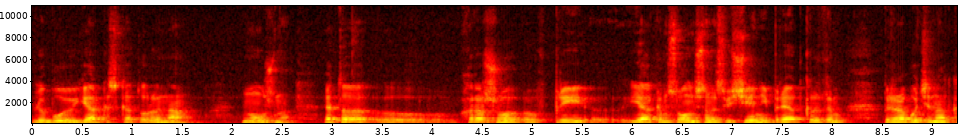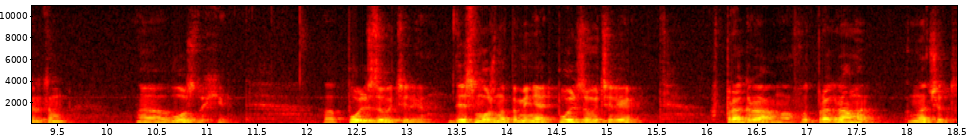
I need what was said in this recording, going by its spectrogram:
любую яркость, которую нам нужно. Это э, хорошо при ярком солнечном освещении, при, открытом, при работе на открытом э, воздухе. Пользователи. Здесь можно поменять пользователей в программах. Вот программы значит,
